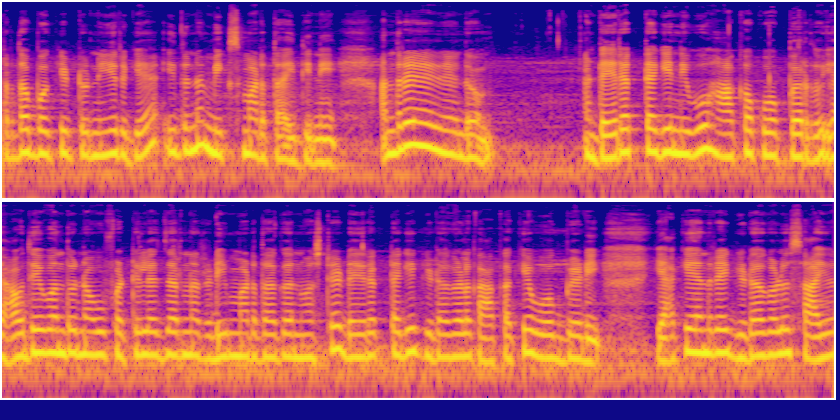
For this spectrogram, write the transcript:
ಅರ್ಧ ಬಕೆಟು ನೀರಿಗೆ ಇದನ್ನು ಮಿಕ್ಸ್ ಮಾಡ್ತಾ ಇದ್ದೀನಿ. ಅಂದರೆ ಡೈರೆಕ್ಟಾಗಿ ನೀವು ಹಾಕಕ್ಕೆ ಹೋಗ್ಬಾರ್ದು. ಯಾವುದೇ ಒಂದು ನಾವು ಫರ್ಟಿಲೈಸರ್ನ ರೆಡಿ ಮಾಡಿದಾಗನೂ ಅಷ್ಟೇ ಡೈರೆಕ್ಟಾಗಿ ಗಿಡಗಳಿಗೆ ಹಾಕೋಕ್ಕೆ ಹೋಗಬೇಡಿ. ಯಾಕೆ ಅಂದರೆ ಗಿಡಗಳು ಸಾಯೋ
